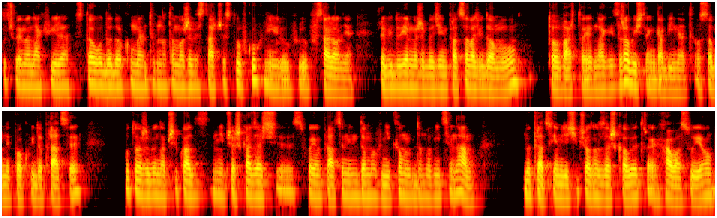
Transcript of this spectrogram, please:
potrzebujemy na chwilę stołu do dokumentów, no to może wystarczy stół w kuchni lub, lub w salonie. Przewidujemy, że będziemy pracować w domu, to warto jednak zrobić ten gabinet, osobny pokój do pracy, po to, żeby na przykład nie przeszkadzać e, swoją pracą domownikom lub domownicy nam. My pracujemy, dzieci przychodzą ze szkoły, trochę hałasują,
